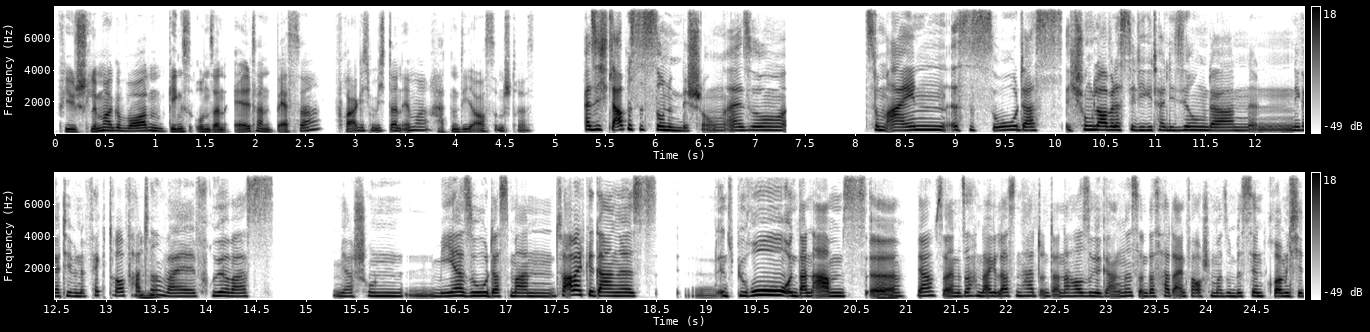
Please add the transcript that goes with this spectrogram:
viel schlimmer geworden? Ging es unseren Eltern besser? Frage ich mich dann immer. Hatten die auch so einen Stress? Also ich glaube, es ist so eine Mischung. Also zum einen ist es so, dass ich schon glaube, dass die Digitalisierung da einen negativen Effekt drauf hatte, Mhm. weil früher war es ja schon mehr so, dass man zur Arbeit gegangen ist, ins Büro und dann abends äh, ja, seine Sachen da gelassen hat und dann nach Hause gegangen ist. Und das hat einfach auch schon mal so ein bisschen räumliche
